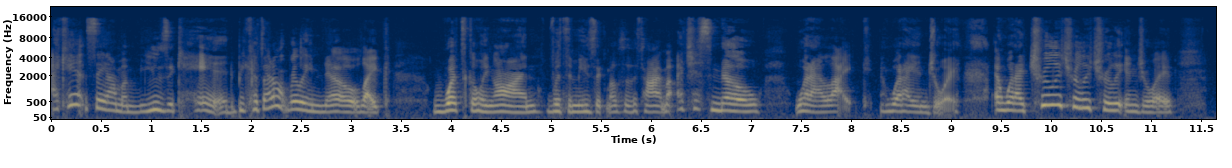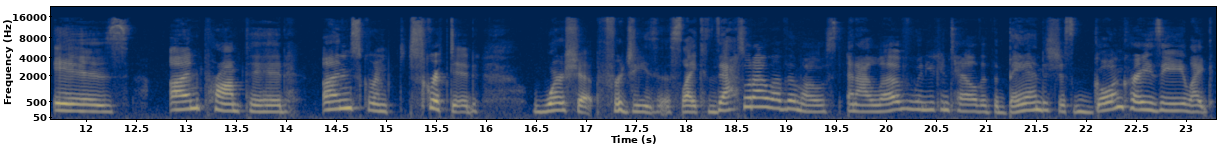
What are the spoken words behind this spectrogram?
I can't say I'm a music head because I don't really know like what's going on with the music most of the time. I just know what I like and what I enjoy. And what I truly, truly, truly enjoy is unprompted, unscripted worship for Jesus. Like that's what I love the most. And I love when you can tell that the band is just going crazy, like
